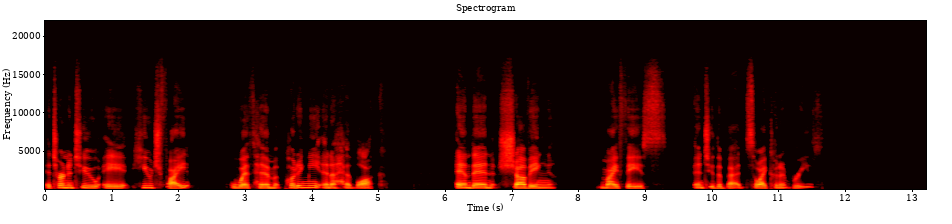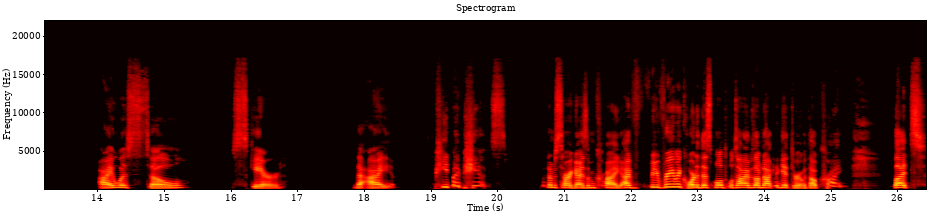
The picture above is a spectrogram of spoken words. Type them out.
It turned into a huge fight with him putting me in a headlock and then shoving my face into the bed so I couldn't breathe. I was so scared that I peed my pants. And I'm sorry, guys, I'm crying. I've re recorded this multiple times. I'm not going to get through it without crying. But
